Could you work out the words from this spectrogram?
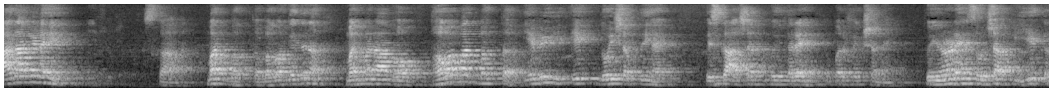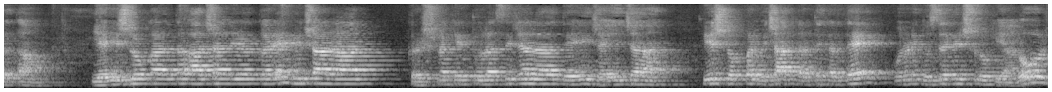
आधा भी नहीं। इसका मत भक्त, भगवान कहते ना मन मना भव। भव मत भक्त, ये भी एक, दो ही शब्द है इसका आचरण कोई करे तो परफेक्शन है। तो इन्होंने सोचा कि ये करता हूँ। यही श्लोकार्थ आचार्य करे विचारान। कृष्ण के तुलसी जल दे, जय जान। ये श्लोक पर विचार करते करते उन्होंने दूसरे दिन शुरू किया। रोज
